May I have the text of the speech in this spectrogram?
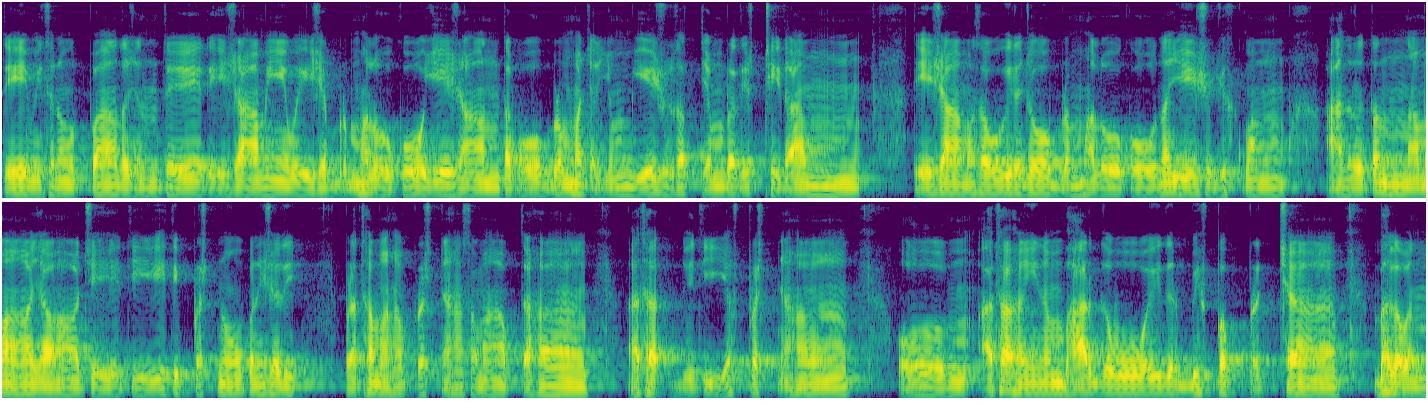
ते मिथुनमुत्पादयन्ते। तेषामेवैष ब्रह्मलोको येषान्तपो ब्रह्मचर्यं येषु सत्यं प्रतिष्ठितम्। तेषामसौ विरजो ब्रह्मलोको न येषु जिह्वम्। आनृतन्न मायाचेति इति प्रश्नोपनिषदि। ಪ್ರಥಮಃ ಪ್ರಶ್ನಃ ಸಮಾಪ್ತಃ ಅಥ ದ್ವಿತೀಯಃ ಪ್ರಶ್ನಃ ಓಂ ಅಥಃ ಇನಂ ಭಾರ್ಗವೋ ವೈದರ್ಭಿಃ ಪಪ್ರಚ್ಛ ಭಗವನ್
